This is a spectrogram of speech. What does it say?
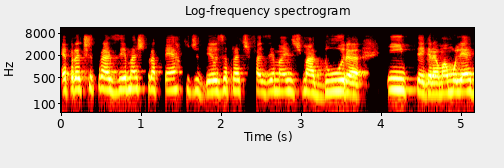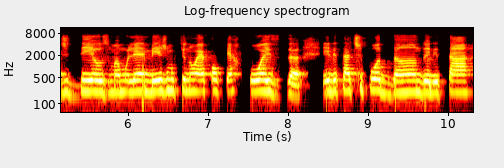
é para te trazer mais para perto de Deus, é para te fazer mais madura, íntegra, uma mulher de Deus, uma mulher mesmo que não é qualquer coisa. Ele está te podando, ele está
